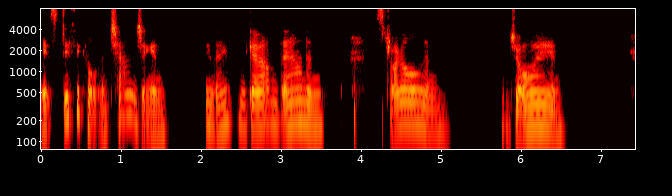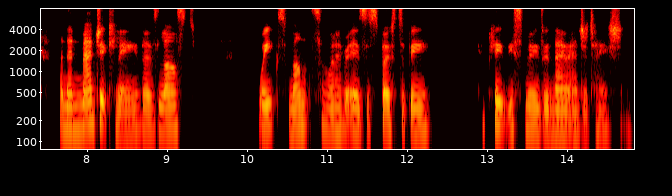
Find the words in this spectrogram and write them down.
It's difficult and challenging, and you know, we go up and down and struggle and joy and and then magically those last weeks, months, or whatever it is, is supposed to be completely smooth with no agitation.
